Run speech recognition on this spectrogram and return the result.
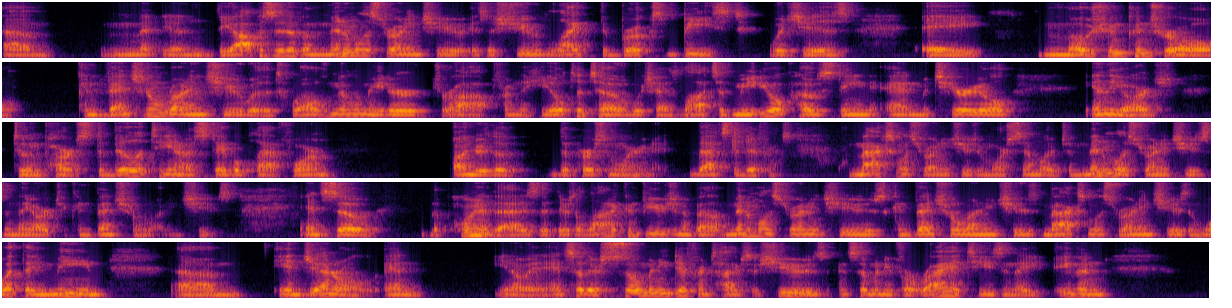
Um, the opposite of a minimalist running shoe is a shoe like the Brooks Beast, which is a motion control conventional running shoe with a 12 millimeter drop from the heel to toe, which has lots of medial posting and material in the arch to impart stability and a stable platform under the, the person wearing it. That's the difference. Maximalist running shoes are more similar to minimalist running shoes than they are to conventional running shoes. And so the point of that is that there's a lot of confusion about minimalist running shoes, conventional running shoes, maximalist running shoes, and what they mean um, in general. And you know, and, and, so there's so many different types of shoes and so many varieties, and they even,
